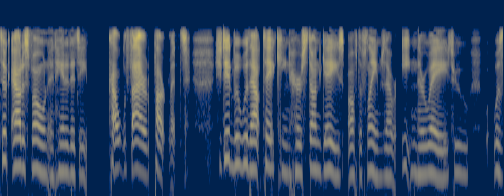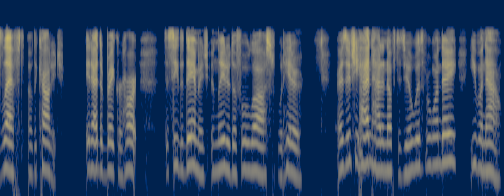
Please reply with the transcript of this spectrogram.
Took out his phone and handed it to Eve. "Call the fire department." She did but without taking her stunned gaze off the flames that were eating their way through what was left of the cottage. It had to break her heart to see the damage, and later the full loss would hit her. As if she hadn't had enough to deal with for one day, even now,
